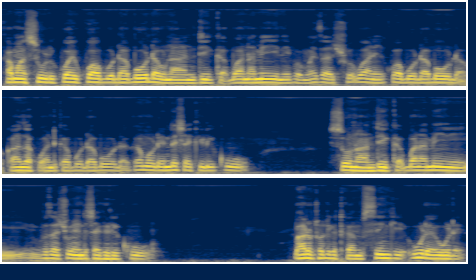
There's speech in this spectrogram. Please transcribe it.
kama si ulikuwa ikuwa bodaboda unaandika. Bwana mii nilipomaliza chuo bwana ilikuwa bodaboda. Ukaanza kuandika bodaboda. Kama uliendesha kilikuu so unaandika. Bwana mi nilipomaliza chuo naendesha kilikuu bado turudi katika msingi ule ule.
